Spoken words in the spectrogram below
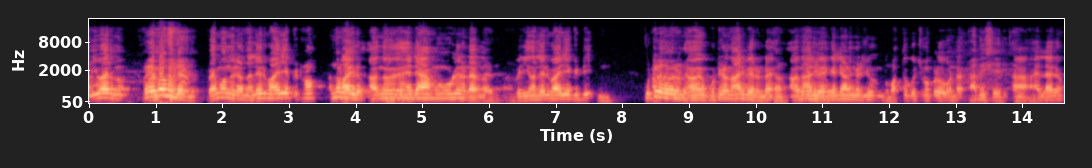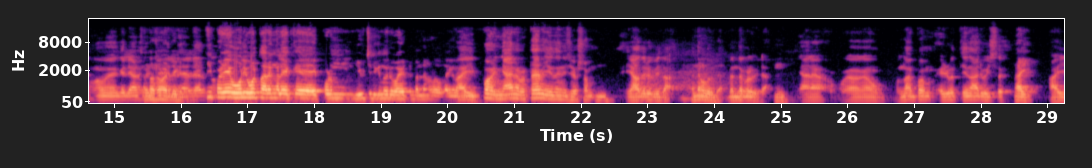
അറിയുമായിരുന്നു. പ്രേമമൊന്നുമില്ലായിരുന്നു? പ്രേമൊന്നുമില്ലായിരുന്നു നല്ലൊരു ഭാര്യയെ കിട്ടണം. എന്നുള്ള അന്ന് എന്റെ ആ ഉള്ളിലുണ്ടായിരുന്നു അപ്പൊ എനിക്ക് നല്ലൊരു ഭാര്യയെ കിട്ടി. കുട്ടികൾ നാല് പേരുണ്ട്. നാല് പേരും കല്യാണം കഴിച്ചു. പത്ത് കൊച്ചുമക്കളും ഉണ്ട്. അത് ശരി. എല്ലാരും കല്യാണം കഴിച്ചു ഈ പഴയ വോളിബോൾ താരങ്ങളെയൊക്കെ ഇപ്പോഴും ജീവിച്ചിരിക്കുന്നവരുമായിട്ട് ബന്ധങ്ങളോ കാര്യങ്ങളോ ഇപ്പൊ ഞാൻ റിട്ടയർ ചെയ്തതിന് ശേഷം യാതൊരുവിധ ബന്ധങ്ങളുമില്ല. ബന്ധങ്ങളുമില്ല. ഞാൻ ഒന്നാ ഇപ്പം എഴുപത്തിനാല് വയസ്സ് ആയി. ആയി.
